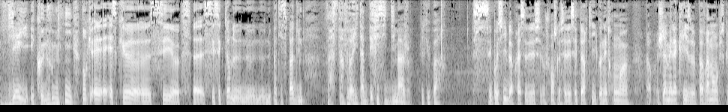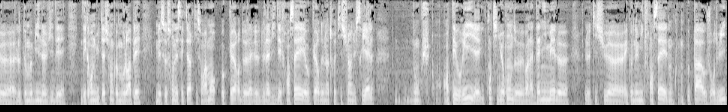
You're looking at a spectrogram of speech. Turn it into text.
vieille économie. Donc est-ce que ces, secteurs ne pâtissent pas d'une c'est un véritable déficit d'image quelque part? C'est possible. Après, c'est je pense que c'est des secteurs qui connaîtront euh, alors jamais la crise, pas vraiment, puisque l'automobile vit des, des, grandes mutations, comme vous le rappelez. Mais ce sont des secteurs qui sont vraiment au cœur de la, vie des Français et au cœur de notre tissu industriel. Donc, en théorie, ils continueront de voilà d'animer le, le, tissu euh, économique français. Et donc, on peut pas aujourd'hui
